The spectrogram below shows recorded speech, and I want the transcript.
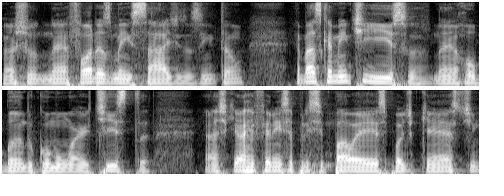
Eu acho, né, fora as mensagens, assim, então é basicamente isso, né? Roubando como um artista. Acho que a referência principal é esse podcast,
